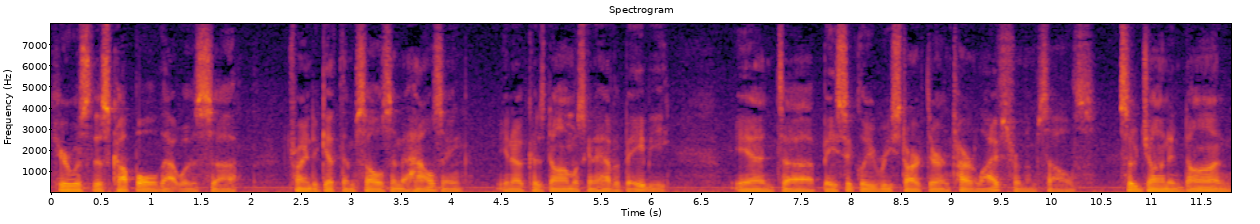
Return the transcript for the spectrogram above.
Here was this couple that was uh, trying to get themselves into housing, you know, because Dawn was going to have a baby and uh, basically restart their entire lives for themselves. So John and Dawn,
